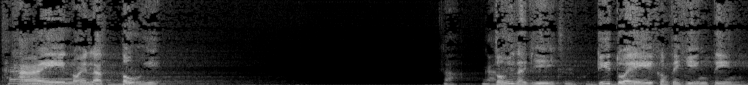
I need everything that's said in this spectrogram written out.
Thai nói là tối. Tối là gì? Trí tuệ không thể hiện tiền.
